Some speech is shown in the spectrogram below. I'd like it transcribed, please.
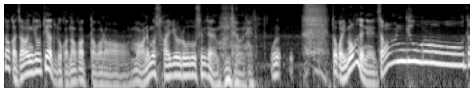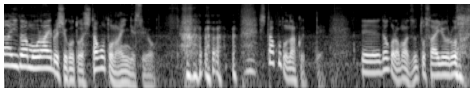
なんか残業手当とかなかったから、まああれも裁量労働制みたいなもんだよね。俺、だから今までね、残業代がもらえる仕事をしたことないんですよ。したことなくって。で、だからまあずっと裁量労働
